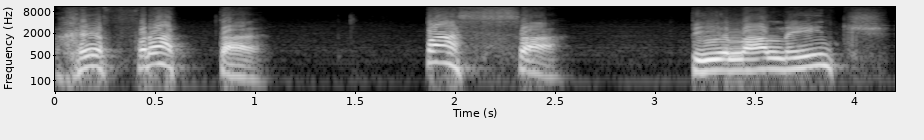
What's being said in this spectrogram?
refrata, passa pela lente,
